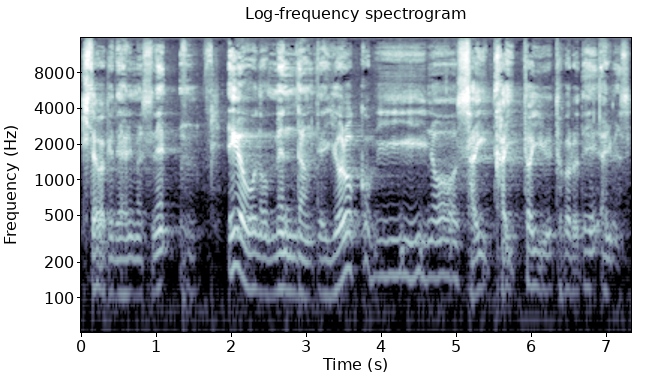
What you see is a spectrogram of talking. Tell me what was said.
きたわけでありますね。笑顔の面談で喜びの再会というところであります。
